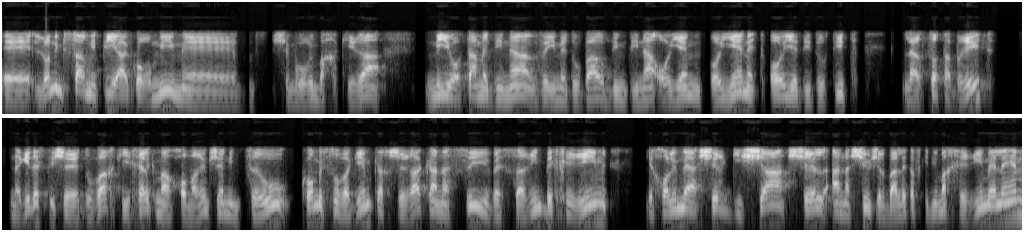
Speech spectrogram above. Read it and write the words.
אה, לא נמסר מפי הגורמים אה, שמעורים בחקירה מי אותה מדינה ואם מדובר במדינה עוינת או ידידותית לארצות הברית. נגיד אסתי שדווח כי חלק מהחומרים שנמצאו כה מסווגים כך שרק הנשיא ושרים בכירים יכולים לאשר גישה של אנשים, של בעלי תפקידים אחרים אליהם,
